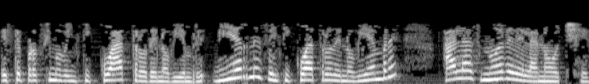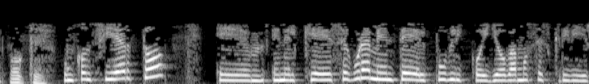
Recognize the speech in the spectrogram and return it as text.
este próximo 24 de noviembre, viernes 24 de noviembre a las 9 de la noche. Un concierto em, en el que seguramente el público y yo vamos a escribir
